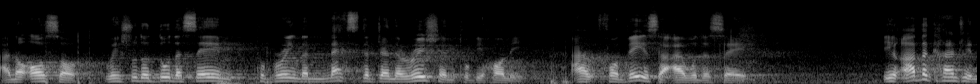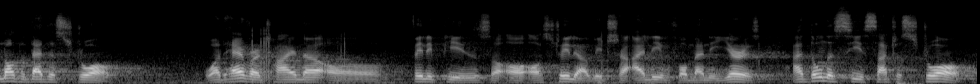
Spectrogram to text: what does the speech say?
And also, we should do the same to bring the next generation to be holy. And for this, I would say, in other countries, not that strong. Whatever China or Philippines or Australia, which I live for many years, I don't see such a strong.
